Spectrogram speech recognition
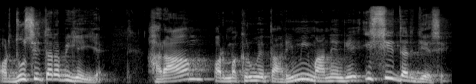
और दूसरी तरफ़ यही है, हराम और मकरू तारीमी मानेंगे इसी दर्जे से।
